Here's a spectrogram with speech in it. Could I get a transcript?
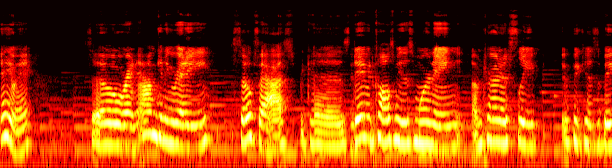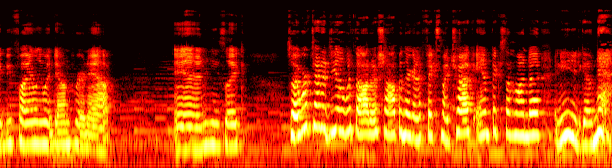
anyway, so right now I'm getting ready so fast because David calls me this morning. I'm trying to sleep because the baby finally went down for a nap. And he's like, so I worked out a deal with the auto shop and they're gonna fix my truck and fix the Honda and you need to go now.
